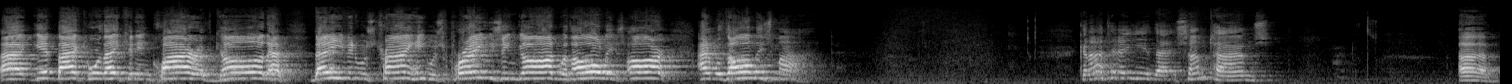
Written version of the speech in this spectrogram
uh, get back where they could inquire of God. Uh, David was trying, he was praising God with all his heart and with all his mind. Can I tell you that sometimes uh,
